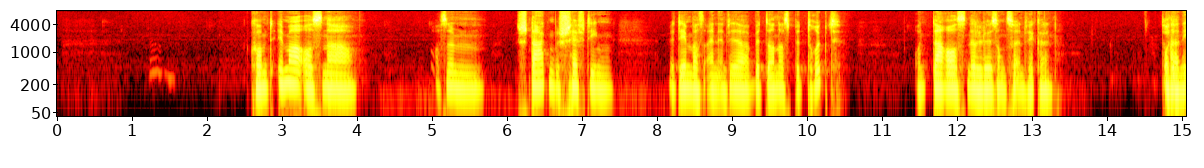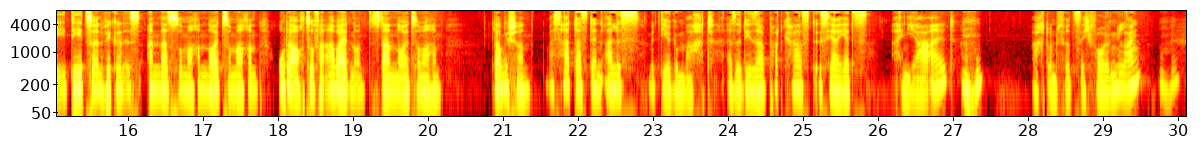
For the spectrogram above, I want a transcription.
kommt immer aus einer, aus einem starken Beschäftigen mit dem, was einen entweder besonders bedrückt und daraus eine Lösung zu entwickeln. Oder eine Idee zu entwickeln, ist anders zu machen, neu zu machen oder auch zu verarbeiten und es dann neu zu machen. Glaube ich schon. Was hat das denn alles mit dir gemacht? Also dieser Podcast ist ja jetzt ein Jahr alt, mhm. 48 Folgen lang. Mhm.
